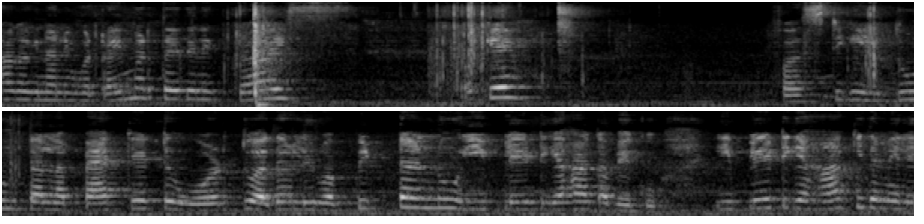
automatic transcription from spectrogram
ಹಾಗಾಗಿ ನಾನು ಇವಾಗ ಟ್ರೈ ಮಾಡ್ತಾ ಇದ್ದೇನೆ ಗೈಸ್ ಓಕೆ ಫಸ್ಟಿಗೆ ಇದು ಉಂಟಲ್ಲ ಪ್ಯಾಕೆಟ್ ಒಡೆದು ಅದರಲ್ಲಿರುವ ಪಿಟ್ಟನ್ನು ಈ ಪ್ಲೇಟಿಗೆ ಹಾಕಬೇಕು. ಈ ಪ್ಲೇಟಿಗೆ ಹಾಕಿದ ಮೇಲೆ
